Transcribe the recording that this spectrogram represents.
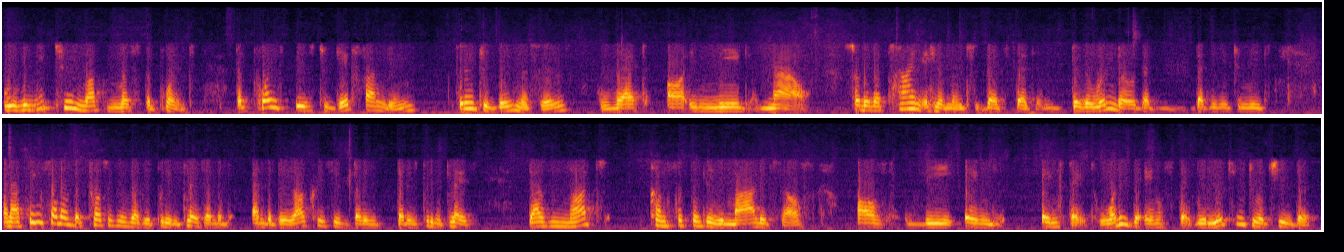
we, we need to not miss the point. The point is to get funding through to businesses that are in need now. So there's a time element that that there's a window that that we need to meet. And I think some of the processes that we put in place and the and the bureaucracy that is that is put in place does not consistently remind itself of the end end state. What is the end state? We're looking to achieve this.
